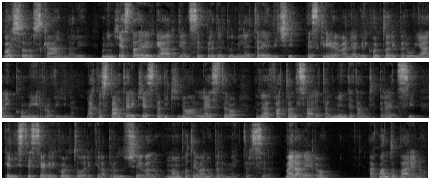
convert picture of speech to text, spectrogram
Poi solo scandali. Un'inchiesta del Guardian, sempre del 2013, descriveva gli agricoltori peruviani come in rovina. La costante richiesta di quinoa all'estero aveva fatto alzare talmente tanti prezzi che gli stessi agricoltori che la producevano non potevano permettersela. Ma era vero? A quanto pare no.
